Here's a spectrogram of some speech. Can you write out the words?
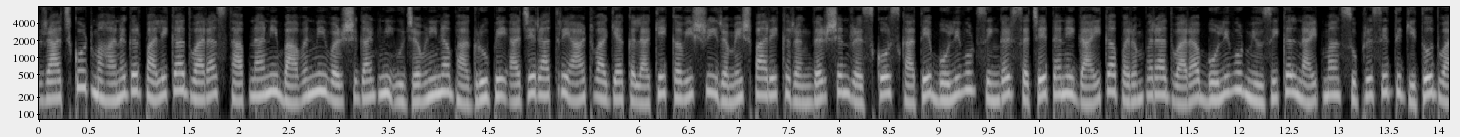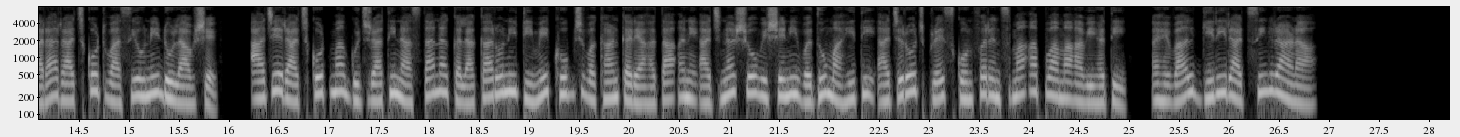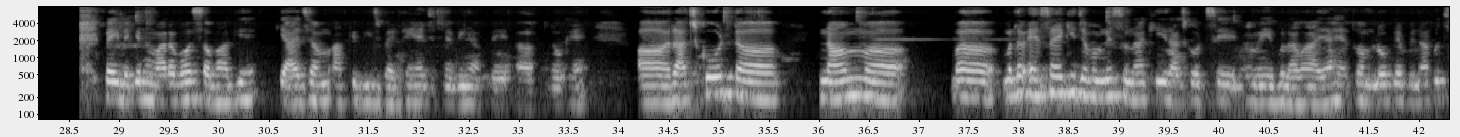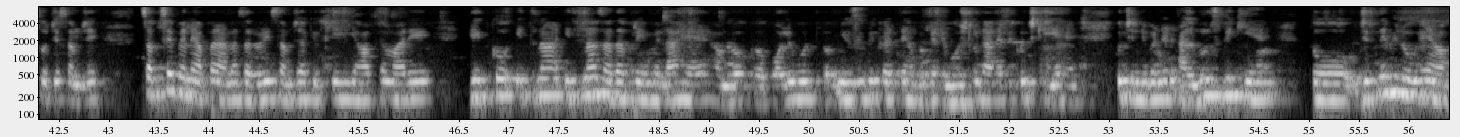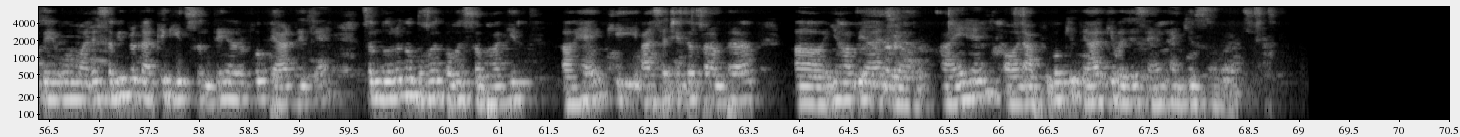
રાજકોટ મહાનગરપાલિકા દ્વારા સ્થાપનાની બાવનમી વર્ષગાંઠની ઉજવણીના ભાગરૂપે આજે રાત્રે આઠ વાગ્યા કલાકે કવિશ્રી રમેશ પારેખ રંગદર્શન રેસકોર્સ ખાતે બોલિવૂડ સિંગર સચેત અને ગાયિકા પરંપરા દ્વારા બોલિવૂડ મ્યુઝિકલ નાઇટમાં સુપ્રસિદ્ધ ગીતો દ્વારા રાજકોટવાસીઓને ડોલાવશે. આજે રાજકોટમાં ગુજરાતી નાસ્તાના કલાકારોની ટીમે ખૂબ જ વખાણ કર્યા હતા અને આજના શો વિશેની વધુ માહિતી આજરોજ પ્રેસ કોન્ફરન્સમાં આપવામાં આવી હતી. અહેવાલ ગિરિરાજસિંહ રાણા. नहीं, लेकिन हमारा बहुत सौभाग्य है कि आज हम आपके बीच बैठे हैं, जितने भी यहाँ पे लोग हैं। राजकोट नाम मतलब ऐसा है कि जब हमने सुना कि राजकोट से हमें बुलावा आया है तो हम लोग ने बिना कुछ सोचे समझे सबसे पहले यहाँ पर आना ज़रूरी समझा, क्योंकि यहाँ पे हमारे गीत को इतना इतना ज़्यादा प्रेम मिला है। हम लोग बॉलीवुड म्यूज़िक भी करते हैं, हम लोग ने डिवोशनल गाने भी कुछ किए हैं, कुछ इंडिपेंडेंट एल्बम्स भी किए हैं। तो जितने भी लोग हैं यहाँ पे, वो हमारे सभी प्रकार के गीत सुनते हैं और उनको प्यार देते हैं। हम दोनों का बहुत बहुत सौभाग्य है कि आज सचेतन परंपरा यहाँ पे आज आए हैं और आप लोगों के प्यार की वजह से हैं। Thank you so much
